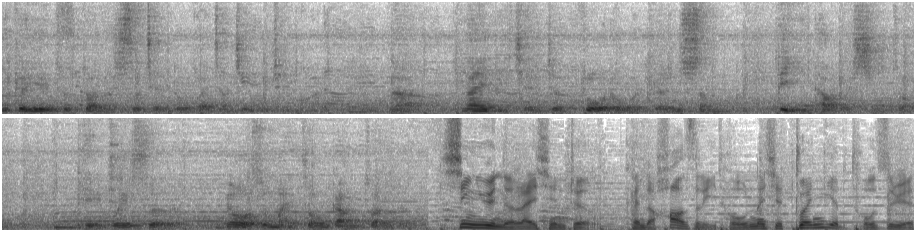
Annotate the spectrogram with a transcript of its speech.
一个月就赚了四千多块，将近五千块。那那一笔钱就做了我人生第一套的西装，铁灰色的，因为我是买中钢赚的。幸运的赖宪正看到号子里头那些专业的投资人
